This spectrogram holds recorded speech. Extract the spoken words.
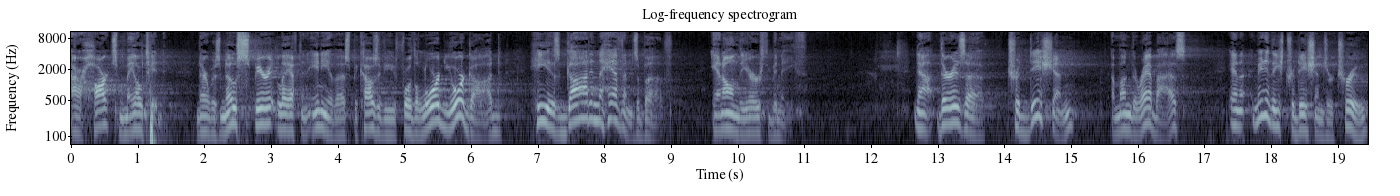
our hearts melted. There was no spirit left in any of us because of you. For the Lord your God, He is God in the heavens above and on the earth beneath. Now, there is a tradition among the rabbis, and many of these traditions are true,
